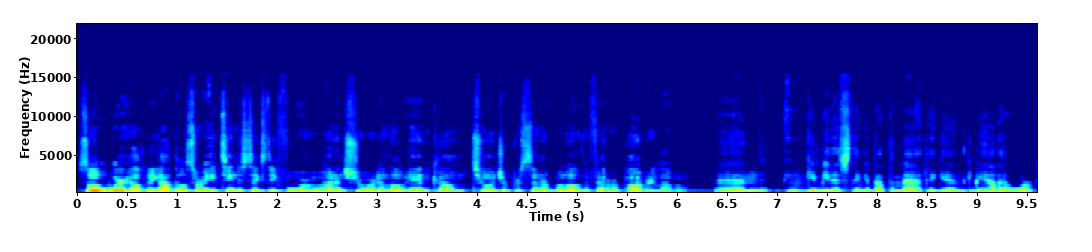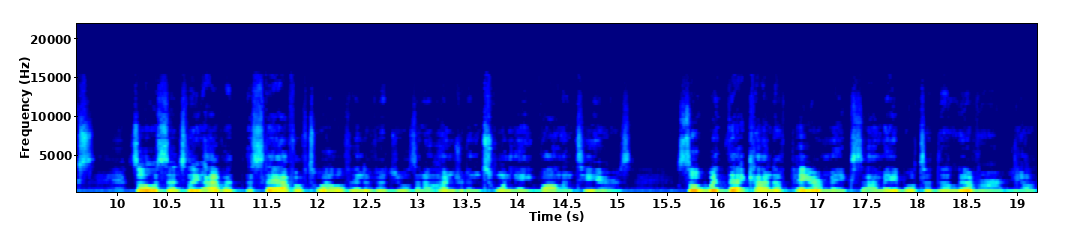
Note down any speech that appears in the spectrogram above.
So we're helping out those who are 18 to 64 who are uninsured and low income, 200% or below the federal poverty level. And give me this thing about the math again. Give me how that works. So essentially, I have a, a, staff of 12 individuals and 128 volunteers. So with that kind of payer mix, I'm able to deliver, you know,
